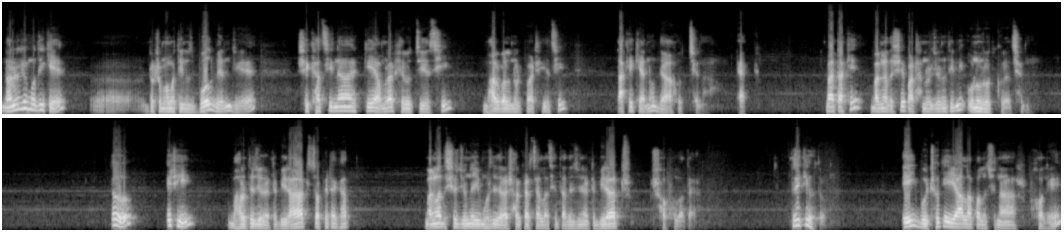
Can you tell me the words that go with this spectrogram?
নরেন্দ্র মোদীকে ডক্টর মোহাম্মদ ইউনুস বলবেন যে, শেখ হাসিনাকে আমরা ফেরত চেয়েছি ভারবাল নোট পাঠিয়েছি, তাকে কেন দেওয়া হচ্ছে না? বা তাকে বাংলাদেশে পাঠানোর জন্য তিনি অনুরোধ করেছেন। তো এটি ভারতের জন্য একটা বিরাট চপেটাঘাত বাংলাদেশের জন্য এই মুহূর্তে যারা সরকার চালাচ্ছে, তাদের জন্য একটা বিরাট সফলতা। তৃতীয়ত, এই বৈঠকে এই আলাপ আলোচনার ফলে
